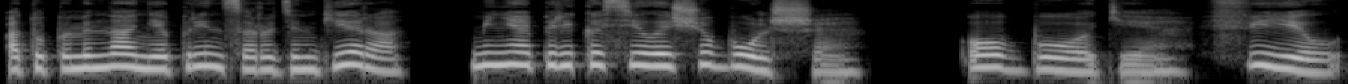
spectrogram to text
От упоминания принца Родингера меня перекосило еще больше. О боги, Фил,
